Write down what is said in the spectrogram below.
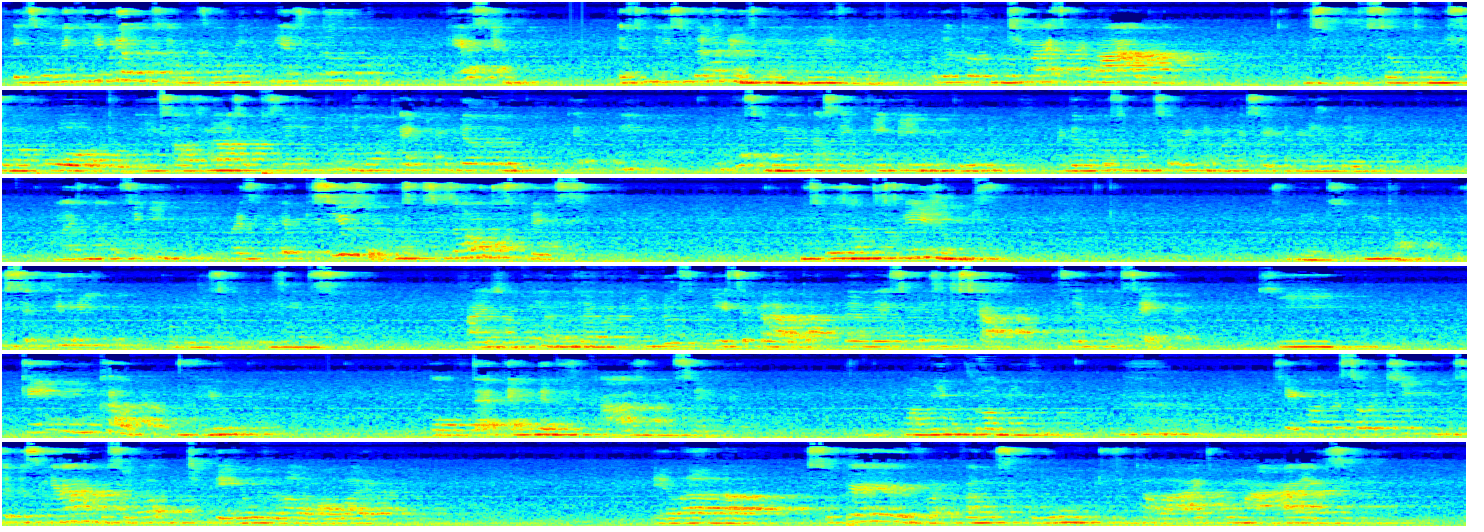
eles vão equilibrando, sabe? Eles vão me, me ajudando. Porque é assim, eu sinto isso plenamente na minha vida. Quando eu estou demais para um lado, o Espírito Santo me chama para o outro e fala assim: nossa, eu preciso de tudo, vamos ficar equilibrando consigo, né? Passei equilíbrio em tudo. Ainda não consegui saber ter uma receita me ajuda aí. Mas não consegui. Mas eu preciso, nós precisamos dos três. Nós precisamos dos três juntos. Então, isso aqui, como eu disse, juntos. Faz junto, né? Nos leva equilíbrios e separado leva esse peso de escala. Eu falei pra você que quem nunca viu, ou até tem dentro de casa, não sei, um amigo do amigo, que é aquela pessoa que você diz assim, ah, a pessoa de Deus, ela ora, ela super vai nos cultos tá lá e tudo mais,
